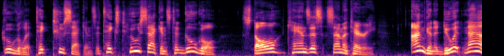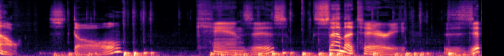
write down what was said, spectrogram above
Google it. Take two seconds. It takes two seconds to Google Stull, Kansas Cemetery. I'm going to do it now. Stull, Kansas Cemetery. Zip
